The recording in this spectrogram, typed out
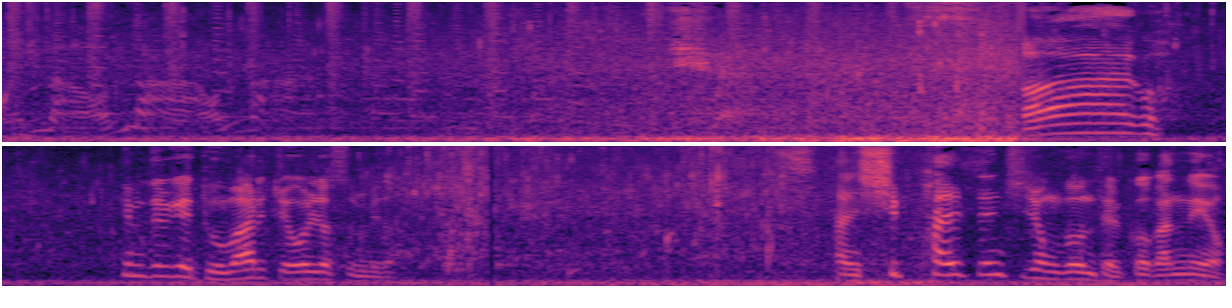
온나, 온나, 온나. 아이고, 힘들게 두 마리째 올렸습니다. 한 18cm 정도는 될 것 같네요.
